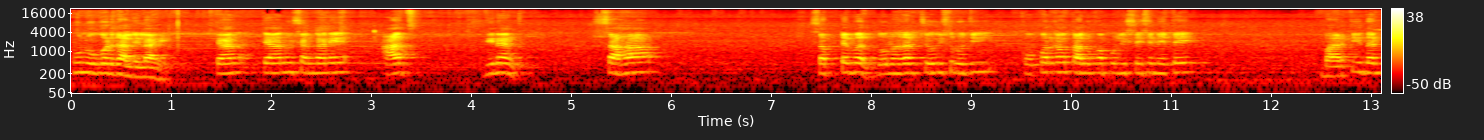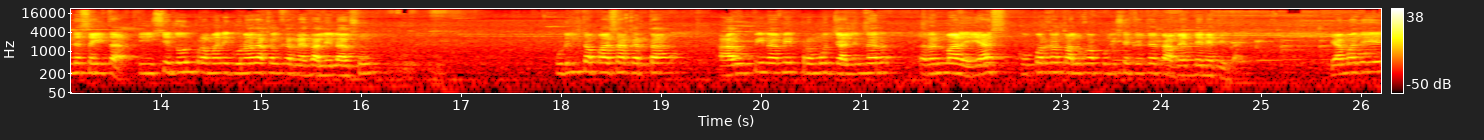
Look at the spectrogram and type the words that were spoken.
खून उघड झालेला आहे. त्या त्या अनुषंगाने आज दिनांक सहा सप्टेंबर दोन हजार चोवीस रोजी कोपरगाव तालुका पोलीस स्टेशन येथे भारतीय दंड संहिता तीनशे दोन प्रमाणे गुन्हा दाखल करण्यात आलेला असून पुढील तपासाकरता आरोपी नामे प्रमोद जालिंदर रणमाळे यास कोपरगाव तालुका पोलीस स्टेशनच्या ताब्यात देण्यात येत आहे. यामध्ये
